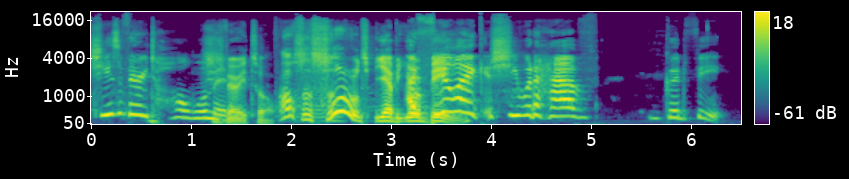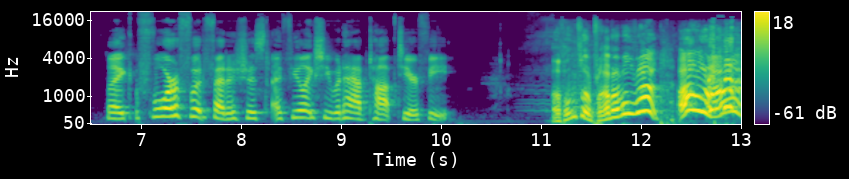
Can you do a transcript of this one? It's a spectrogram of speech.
she is a very tall woman. She's very tall. Also, so huge. Yeah, but you're I big. I feel like she would have good feet. Like for a foot fetishist, I feel like she would have top tier feet. I think you're probably right. Anyway,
